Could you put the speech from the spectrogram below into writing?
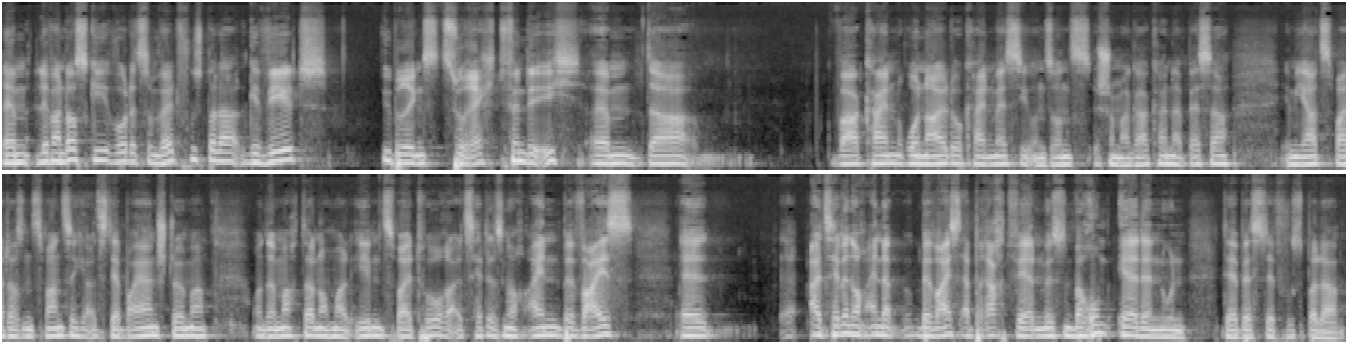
Ähm, Lewandowski wurde zum Weltfußballer gewählt. Übrigens zu Recht, finde ich. Ähm, da war kein Ronaldo, kein Messi und sonst schon mal gar keiner besser im Jahr 2020 als der Bayern-Stürmer. Und dann macht er nochmal eben zwei Tore, als hätte es noch einen Beweis, äh, als hätte noch ein Beweis erbracht werden müssen, warum er denn nun der beste Fußballer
